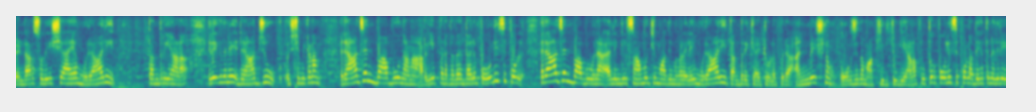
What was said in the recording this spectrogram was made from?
വെണ്ടാർ സ്വദേശിയായ മുരാരി തന്ത്രിയാണ്. ഇദ്ദേഹത്തിന് രാജു ക്ഷമിക്കണം രാജൻ ബാബു എന്നാണ് അറിയപ്പെടുന്നത്. എന്തായാലും പോലീസ് ഇപ്പോൾ രാജൻ ബാബുവിന് അല്ലെങ്കിൽ സാമൂഹ്യ മാധ്യമങ്ങളിലെ മുരാരി തന്ത്രിക്കായിട്ടുള്ള ഒരു അന്വേഷണം ഊർജിതമാക്കിയിരിക്കുകയാണ്. പുത്തൂർ പോലീസ് ഇപ്പോൾ അദ്ദേഹത്തിനെതിരെ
